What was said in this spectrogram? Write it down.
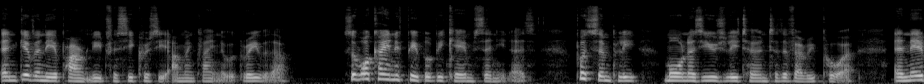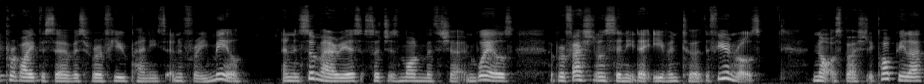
And given the apparent need for secrecy, I'm inclined to agree with her. So, what kind of people became sin eaters? Put simply, mourners usually turned to the very poor, and they'd provide the service for a few pennies and a free meal. And in some areas, such as Monmouthshire and Wales, a professional sin eater even toured the funerals not especially popular,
